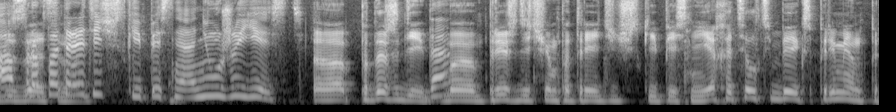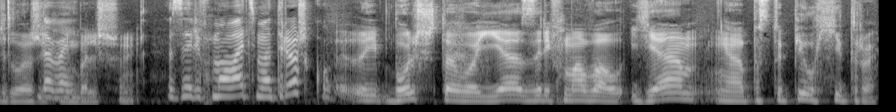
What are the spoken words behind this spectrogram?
А про патриотические песни, они уже есть. Э, Подожди, б- прежде чем патриотические песни, я хотел тебе эксперимент предложить небольшой. Зарифмовать матрешку? Больше того, я зарифмовал. Я э, поступил хитро.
